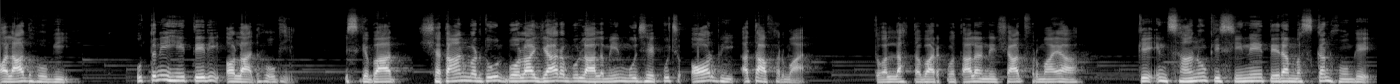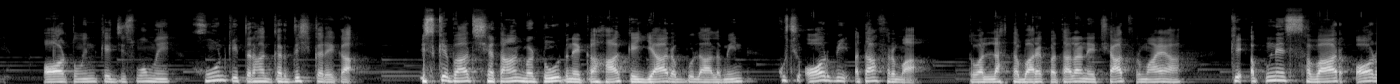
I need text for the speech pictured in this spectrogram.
औलाद होगी उतनी ही तेरी औलाद होगी। इसके बाद शैतान मरदूद बोला, या रब्बुल आलमीन, मुझे कुछ और भी अता फरमाया तो अल्लाह तबारक वाली ने इशाद फरमाया कि इंसानों की सीने तेरा मस्कन होंगे और तू इनके जिस्मों में खून की तरह गर्दिश करेगा। इसके बाद शैतान मरदूद ने कहा कि, या रब्बुल आलमीन, कुछ और भी अता फरमा। तो अल्लाह तबारक वाली ने इशाद फरमाया कि अपने सवार और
